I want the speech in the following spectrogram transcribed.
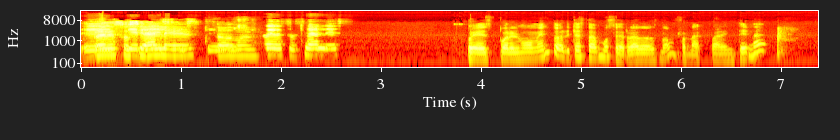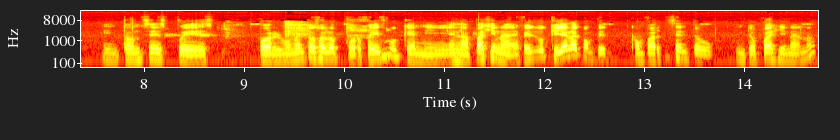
Eh, redes sociales, este, todo. Redes sociales. Pues por el momento ahorita estamos cerrados, ¿no? Por la cuarentena. Entonces, pues por el momento solo por Facebook, en, mi, en la página de Facebook, que ya la compartís en tu, en tu página, ¿no?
